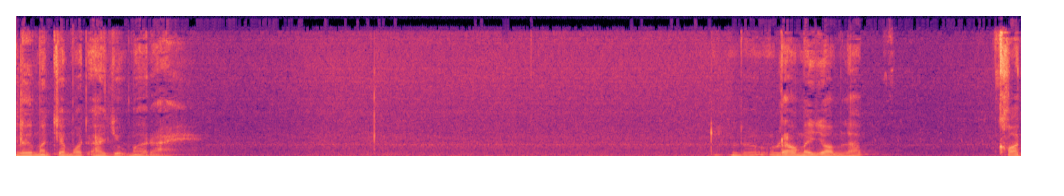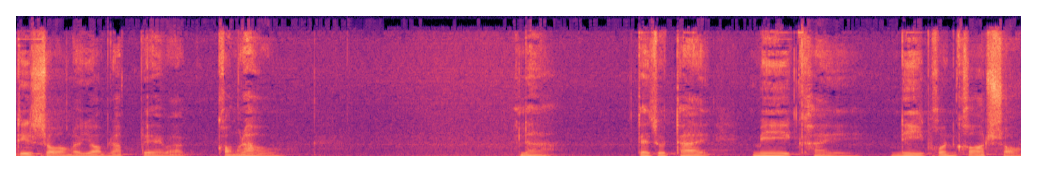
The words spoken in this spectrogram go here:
หรือมันจะหมดอายุเมื่อไหร่ เราไม่ยอมรับ ข้อที่สองเรายอมรับแต่ว่าของเราแล้วแต่สุดท้ายมีใครหนีพ้นข้อสอง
